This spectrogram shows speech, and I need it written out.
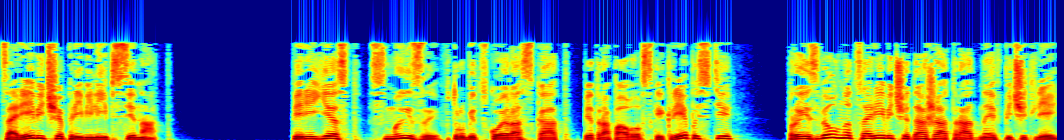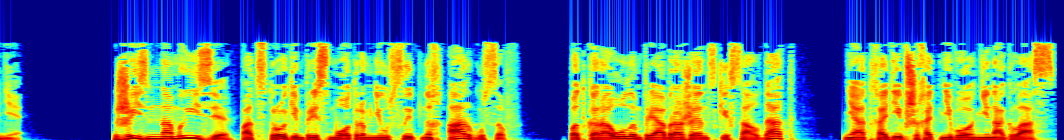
Царевича привели в Сенат. Переезд с Мызы в Трубецкой раскат Петропавловской крепости произвел на царевича даже отрадное впечатление. Жизнь на мызе под строгим присмотром неусыпных аргусов, под караулом преображенских солдат не отходивших от него ни на глаз,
